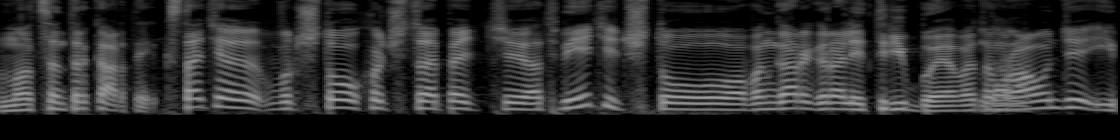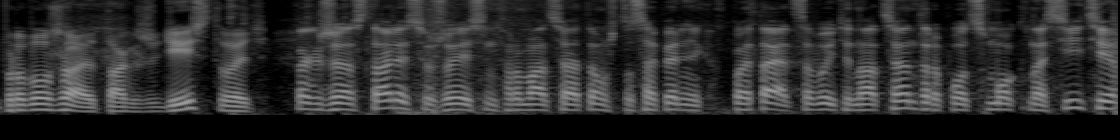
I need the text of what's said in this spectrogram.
на центр карты. Кстати, вот что хочется опять отметить, что Авангар играли 3Б в этом Да. раунде и продолжают также действовать. Также остались, уже есть информация о том, что соперник пытается выйти на центр под смог на Сити.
